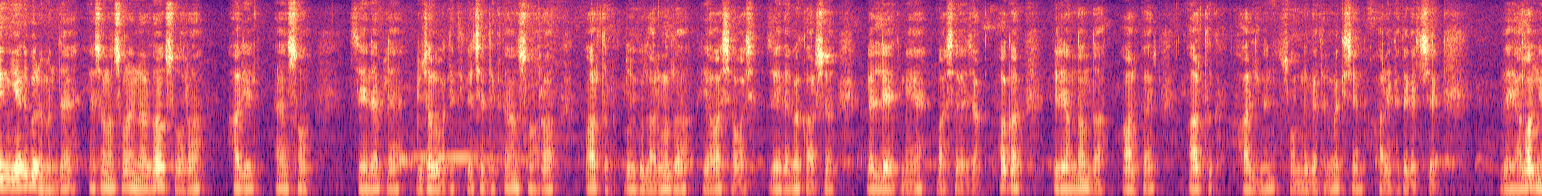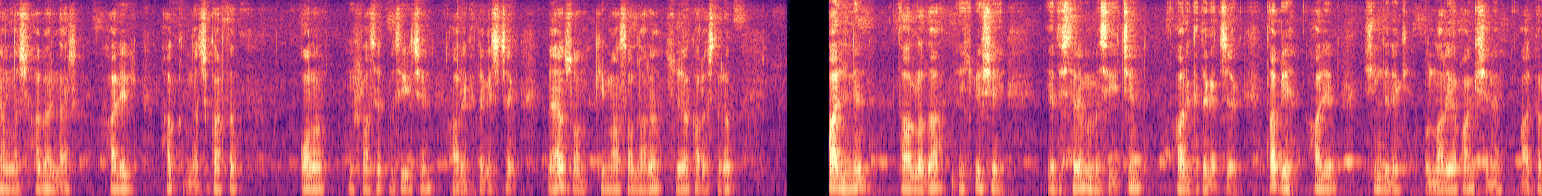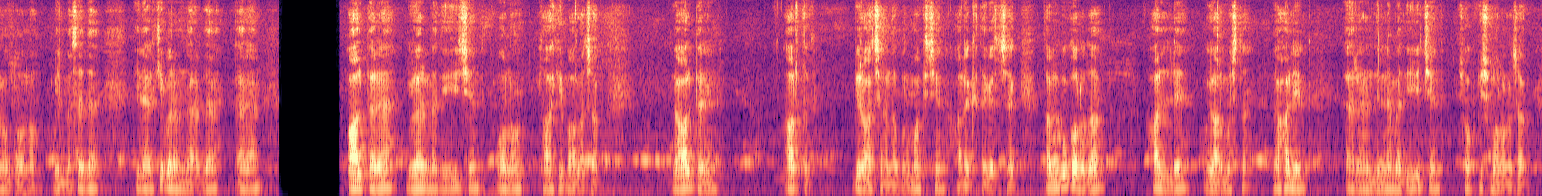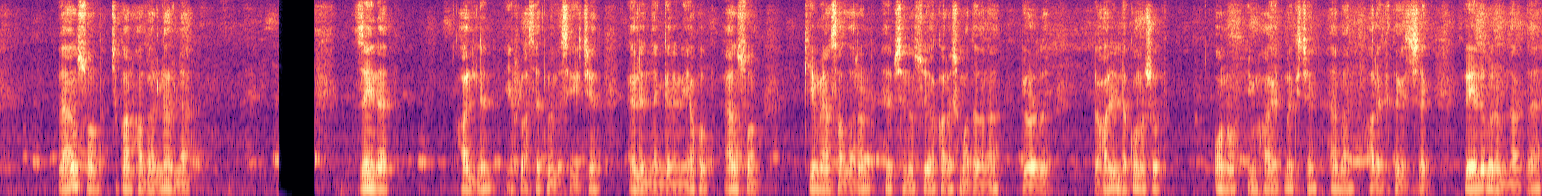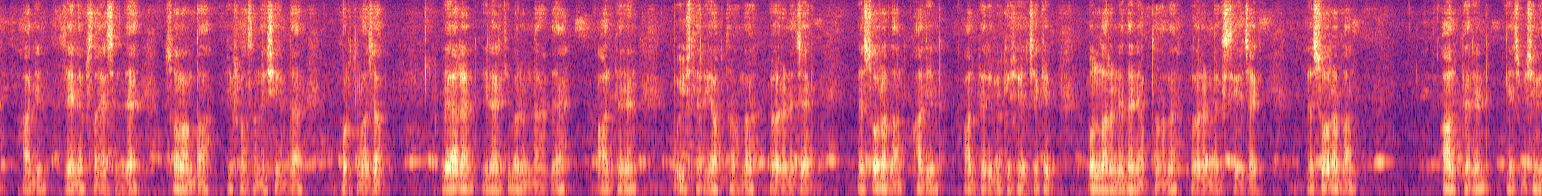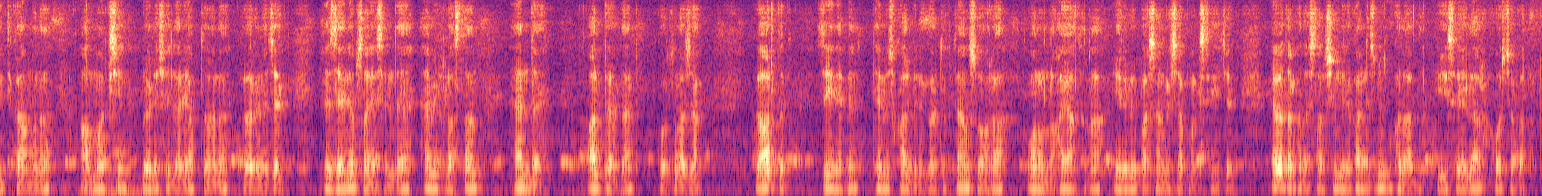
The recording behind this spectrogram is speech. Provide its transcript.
Yeni bölümünde yaşanan son olaylardan sonra Halil en son Zeynep'le güzel vakit geçirdikten sonra artık duygularını da yavaş yavaş Zeynep'e karşı belli etmeye başlayacak. Fakat bir yandan da Alper artık Halil'in sonunu getirmek için harekete geçecek. Ve yalan yanlış haberler Halil hakkında çıkartıp onun iflas etmesi için harekete geçecek. Ve en son kimyasalları suya karıştırıp Halil'in tarlada hiçbir şey yetiştirememesi için harekete geçecek. Tabi Halil şimdilik bunları yapan kişinin Alper olduğunu bilmese de ileriki bölümlerde Eren Alper'e güvenmediği için onu takibe alacak. Ve Alper'in artık bir açığını bulmak için harekete geçecek. Tabi bu konuda Halil'i uyarmıştı. Ve Halil Eren'i dinlemediği için çok pişman olacak. Ve en son çıkan haberlerle Zeynep Halil'in iflas etmemesi için elinden geleni yapıp en son kimyasalların hepsinin suya karışmadığını gördü. Ve Halil'le konuşup onu imha etmek için hemen harekete geçecek. Ve yeni bölümlerde Halil Zeynep sayesinde son anda iflasın eşiğinden kurtulacak. Ve Eren ileriki bölümlerde Alper'in bu işleri yaptığını öğrenecek. Ve sonradan Halil Alper'i bir köşeye çekip bunları neden yaptığını öğrenmek isteyecek. Ve sonradan Alper'in geçmişin intikamını almak için böyle şeyler yaptığını öğrenecek. Ve Zeynep sayesinde hem iflastan hem de Alper'den kurtulacak. Ve artık Zeynep'in temiz kalbini gördükten sonra onunla hayatına yeni bir başlangıç yapmak isteyecek. Evet arkadaşlar şimdilik analizimiz bu kadardı. İyi seyirler, hoşçakalın.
